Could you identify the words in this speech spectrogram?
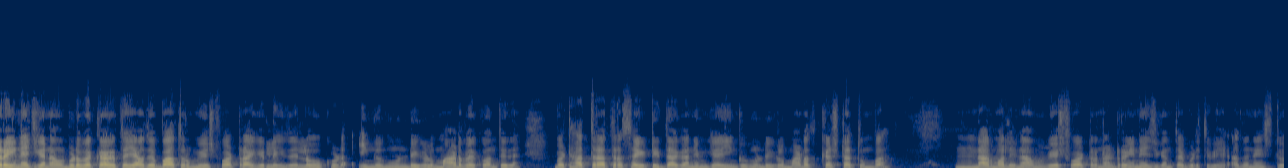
ಡ್ರೈನೇಜ್ಗೆ ನಾವು ಬಿಡಬೇಕಾಗುತ್ತೆ, ಯಾವುದೇ ಬಾತ್ರೂಮ್ ವೇಸ್ಟ್ ವಾಟರ್ ಆಗಿರಲಿ, ಇದೆಲ್ಲವೂ ಕೂಡ. ಇಂಗು ಗುಂಡಿಗಳು ಮಾಡಬೇಕು ಅಂತಿದೆ. ಬಟ್ ಹತ್ರ ಹತ್ರ ಸೈಟ್ ಇದ್ದಾಗ ನಿಮಗೆ ಇಂಗು ಗುಂಡಿಗಳು ಮಾಡೋದು ಕಷ್ಟ ತುಂಬ. ನಾರ್ಮಲಿ ನಾವು ವೇಸ್ಟ್ ವಾಟರ್ನ ಡ್ರೈನೇಜ್ಗೆ ಅಂತ ಬಿಡ್ತೀವಿ, ಅದು ನೆಕ್ಸ್ಟು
